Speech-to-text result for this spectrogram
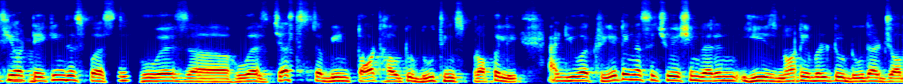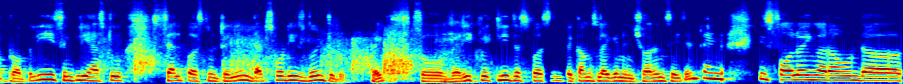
if you are mm-hmm. taking this person who is uh, who has just been taught how to do things properly and you are creating a situation wherein he is not able to do that job properly he simply has to sell personal training that's what he's going to do right so very quickly this person becomes like an insurance agent and he's following around uh,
